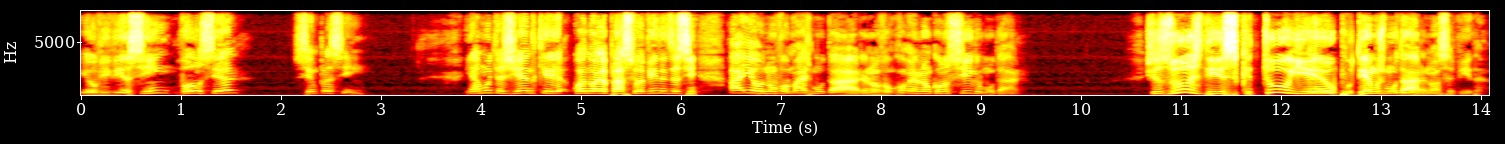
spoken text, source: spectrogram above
eu vivi assim, vou ser sempre assim. E há muita gente que, quando olha para a sua vida, diz assim: Ah, eu não vou mais mudar, eu não, vou, eu não consigo mudar. Jesus disse que tu e eu podemos mudar a nossa vida.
